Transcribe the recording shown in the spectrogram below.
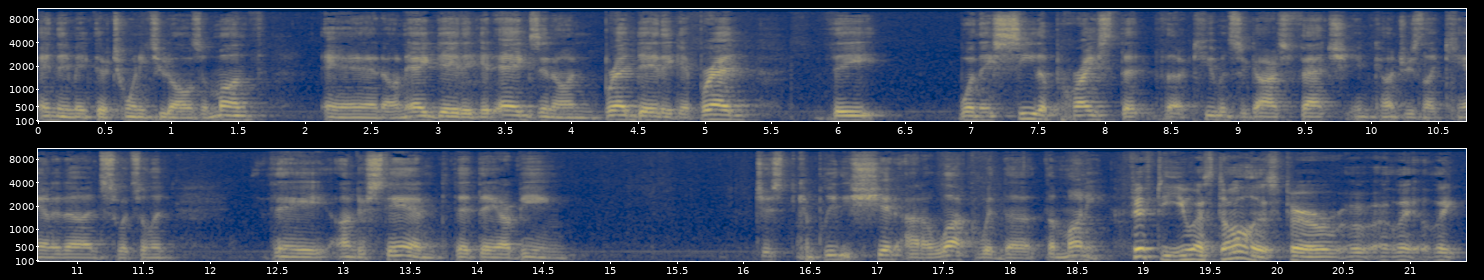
and they make their $22 a month, and on egg day they get eggs, and on bread day they get bread, they when they see the price that the Cuban cigars fetch in countries like Canada and Switzerland, they understand that they are being just completely shit out of luck with the, the money. 50 US dollars for uh, like, like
